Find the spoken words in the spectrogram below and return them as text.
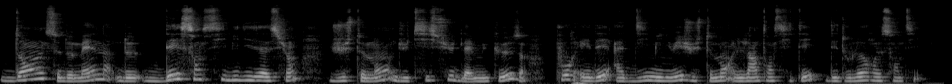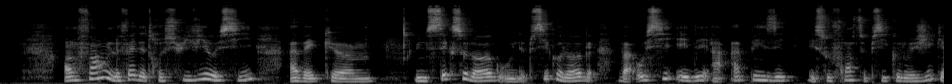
dans ce domaine de désensibilisation justement du tissu de la muqueuse pour aider à diminuer justement l'intensité des douleurs ressenties. Enfin, le fait d'être suivi aussi avec euh, une sexologue ou une psychologue va aussi aider à apaiser les souffrances psychologiques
